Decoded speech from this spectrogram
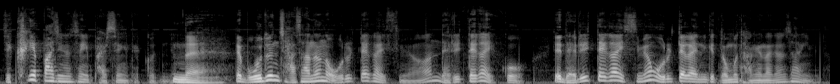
이제 크게 빠진 현상이 발생이 됐거든요. 네. 근데 모든 자산은 오를 때가 있으면 내릴 때가 있고 내릴 때가 있으면 오를 때가 있는 게 너무 당연한 현상입니다.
